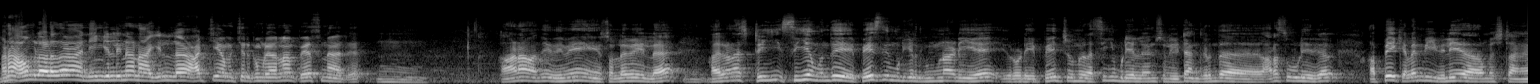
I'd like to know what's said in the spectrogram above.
ஆனா அவங்களால தான் நீங்க இல்லைன்னா நான் இல்லை ஆட்சி பேசியிருக்க முடியாதுலாம் பேசினார். ஆனால் வந்து எதுவுமே சொல்லவே இல்லை. அதில்னா ஸ்ரீ சிஎம் வந்து பேசி முடிக்கிறதுக்கு முன்னாடியே இவருடைய பேச்சு ஒன்றும் ரசிக்க முடியலைன்னு சொல்லிட்டு அங்கே இருந்த அரசு ஊழியர்கள் அப்பயே கிளம்பி வெளியே ஆரம்பிச்சிட்டாங்க.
